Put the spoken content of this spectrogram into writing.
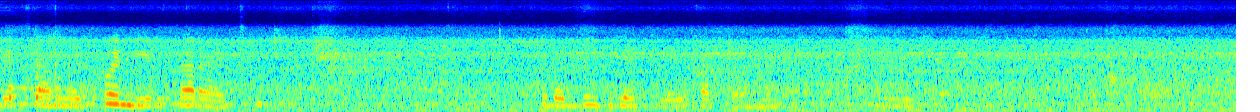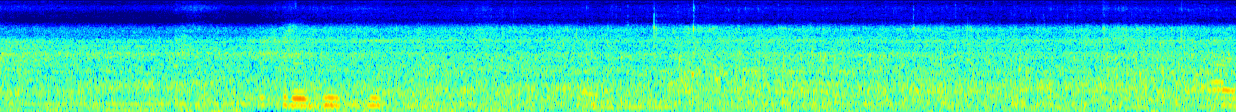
त्याच्यामुळे पनीर करायचं. इकडे दूध घेतलं टाकामध्ये इकडे दूध घेतलं काय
